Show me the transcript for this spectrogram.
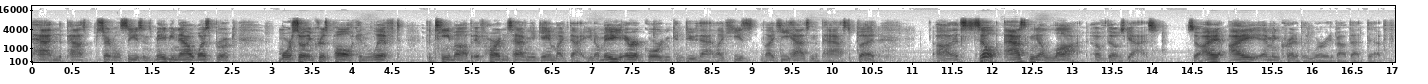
had in the past several seasons, maybe now Westbrook, more so than Chris Paul, can lift the team up if Harden's having a game like that. You know, maybe Eric Gordon can do that like he's like he has in the past, but uh, it's still asking a lot of those guys. So I I am incredibly worried about that depth.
